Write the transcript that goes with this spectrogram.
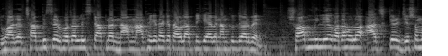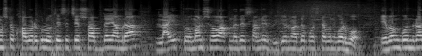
দু হাজার ছাব্বিশের ভোটার লিস্টে আপনার নাম না থেকে থাকে, তাহলে আপনি কীভাবে নাম তুলতে পারবেন? সব মিলিয়ে কথা হলো, আজকের যে সমস্ত খবরগুলো উঠে এসেছে, সবটাই আমরা লাইভ প্রমাণ সহ আপনাদের সামনে ভিডিওর মাধ্যমে উপস্থাপন করব। এবং বন্ধুরা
